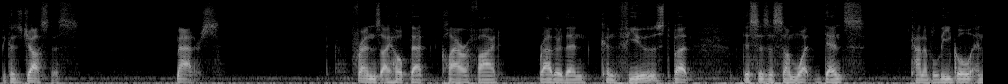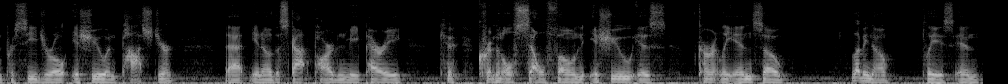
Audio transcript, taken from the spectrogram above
Because justice matters. Friends, I hope that clarified rather than confused, but this is a somewhat dense kind of legal and procedural issue and posture that, you know, the Scott Pardon Me Perry criminal cell phone issue is currently in. So let me know, please, in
